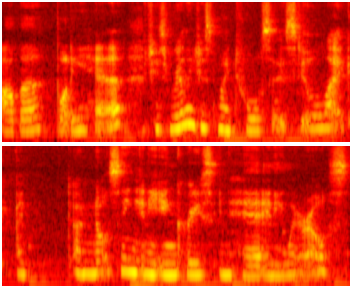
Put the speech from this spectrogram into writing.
other body hair which is really just my torso still. Like I, I'm not seeing any increase in hair anywhere else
